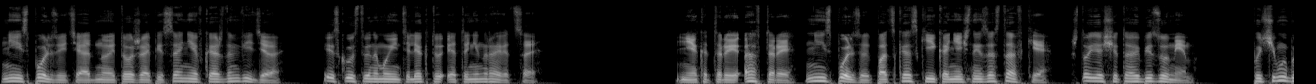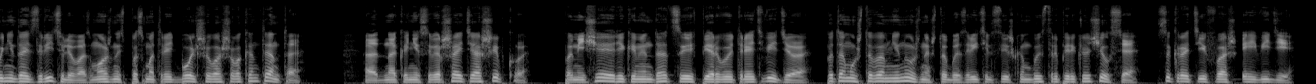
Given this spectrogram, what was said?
не используйте одно и то же описание в каждом видео. Искусственному интеллекту это не нравится. Некоторые авторы не используют подсказки и конечные заставки, что я считаю безумием. Почему бы не дать зрителю возможность посмотреть больше вашего контента? Однако не совершайте ошибку, помещая рекомендации в первую треть видео, потому что вам не нужно, чтобы зритель слишком быстро переключился, сократив ваш AVD.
